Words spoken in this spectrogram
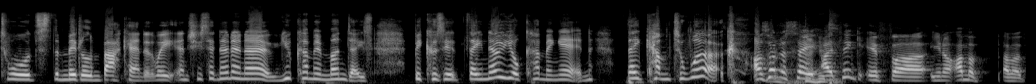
towards the middle and back end of the week." And she said, "No, no, no. You come in Mondays because if they know you're coming in, they come to work." I was going to say, I think if uh, you know, I'm a I'm a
